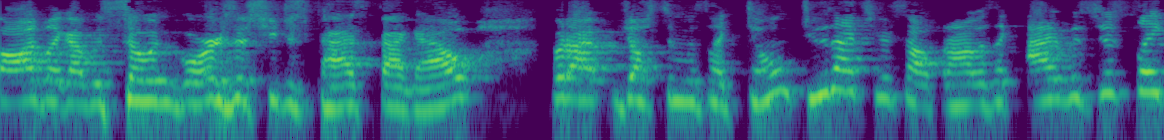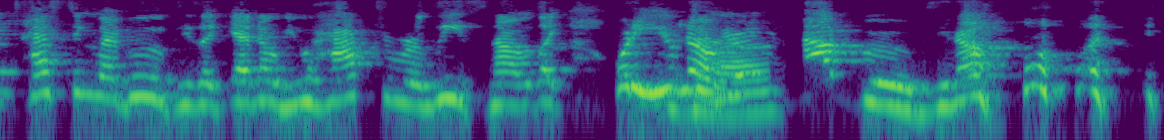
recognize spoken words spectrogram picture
God, like I was so engorged that she just passed back out. But I, Justin was like, don't do that to yourself. And I was like, I was just like testing my boobs. He's like, yeah, no, you have to release. And I was like, what do you know? Yeah. You don't have boobs, you know?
